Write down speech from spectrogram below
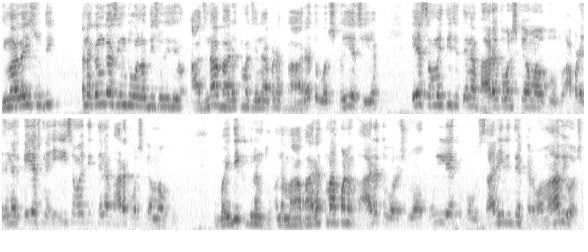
હિમાલય સુધી અને ગંગા સિંધુ નદી સુધી થયો. આજના ભારતમાં જેને આપણે ભારત વર્ષ કહીએ છીએ, એ સમયથી જ તેને ભારત વર્ષ કહેવામાં આવતું હતું. આપણે જેને કહીએ છીએ ને, એ સમયથી જ તેને ભારત વર્ષ કહેવામાં આવતું. વૈદિક ગ્રંથો અને મહાભારતમાં પણ ભારત વર્ષનો ઉલ્લેખ બહુ સારી રીતે કરવામાં આવ્યો છે.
